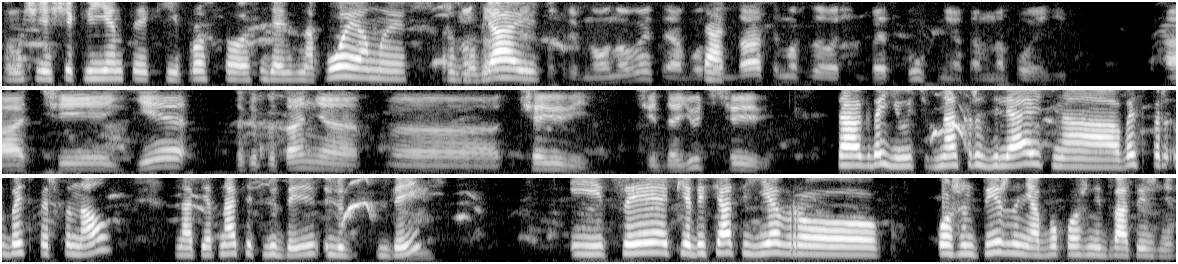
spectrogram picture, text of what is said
Тому що є ще клієнти, які просто сидять з напоями, розмовляють. Ну, так, потрібно оновити або Так. додати, можливо, без кухні, а там напої дійсно. А чи є таке питання е, чайові? Чи дають чайові? Так, дають. В нас розділяють на весь весь персонал на 15 людей, люд- людей. І це 50 євро кожен тиждень або кожні два тижні.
